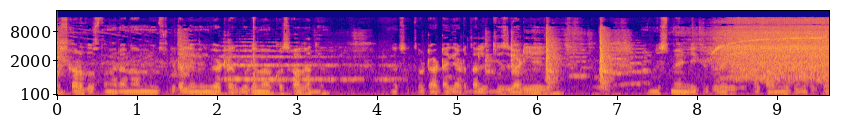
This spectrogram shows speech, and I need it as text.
नमस्कार दोस्तों, मेरा नाम पटेल एम ट्रक वीडियो में आपका स्वागत है। देख सकते हो, टाटा की अड़तालीस तीस गाड़ी है ये। जिसमें इंडिकेटर देख सकते हो सामने से भी रखे।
